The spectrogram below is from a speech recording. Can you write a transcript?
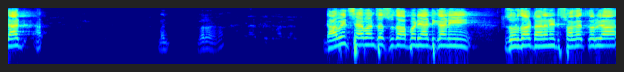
त्या गावित साहेबांचं सुद्धा आपण या ठिकाणी जोरदार टाळ्याने स्वागत करूया.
